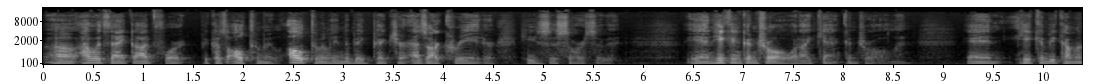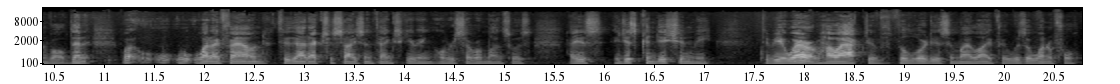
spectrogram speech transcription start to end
uh, I would thank God for it because ultimately, ultimately, in the big picture, as our creator, He's the source of it. And He can control what I can't control. And, and He can become involved. And what, I found through that exercise in Thanksgiving over several months was I just, it just conditioned me to be aware of how active the Lord is in my life. It was a wonderful,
